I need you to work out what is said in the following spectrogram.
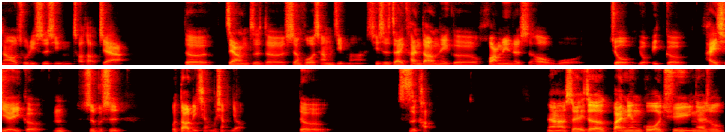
然后处理事情、吵吵架。的这样子的生活场景嘛，其实，在看到那个画面的时候，我就有一个开启了一个，嗯，是不是我到底想不想要的思考？那随着半年过去，应该说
